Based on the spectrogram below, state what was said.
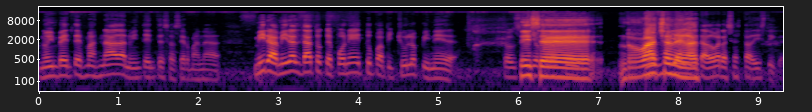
No inventes más nada, no intentes hacer más nada. Mira, mira el dato que pone ahí tu papichulo Pineda. Entonces, que Dice no es racha muy negativa. alentadora esa estadística.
